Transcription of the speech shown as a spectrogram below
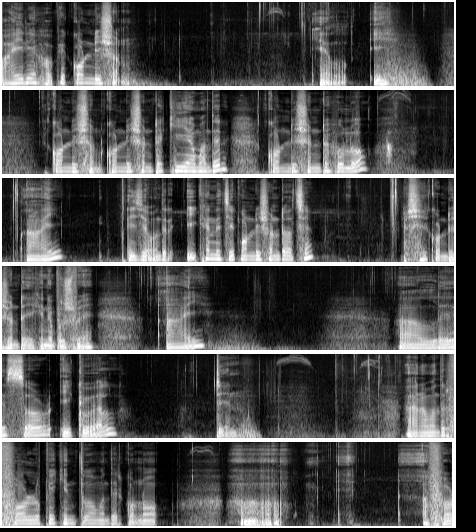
বাইরে হবে কন্ডিশন এল ই কন্ডিশন কন্ডিশনটা কি আমাদের? কন্ডিশনটা হলো আই এই যে আমাদের এখানে যে কন্ডিশনটা আছে, সেই কন্ডিশনটা এখানে বসবে। আই লেসর ইকুয়াল টেন আর আমাদের ফর লুপে কিন্তু আমাদের কোনো ফর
